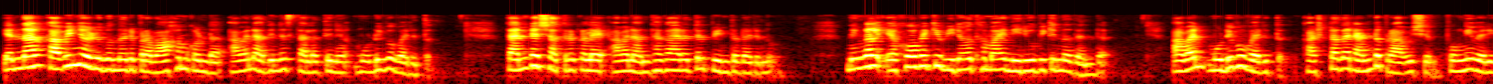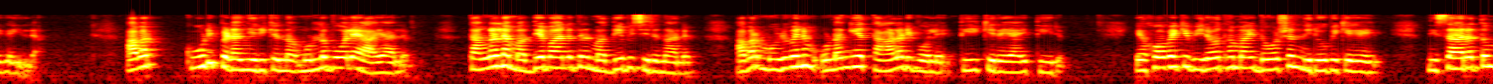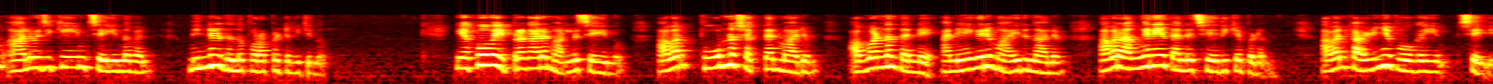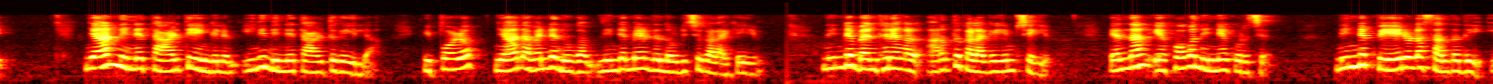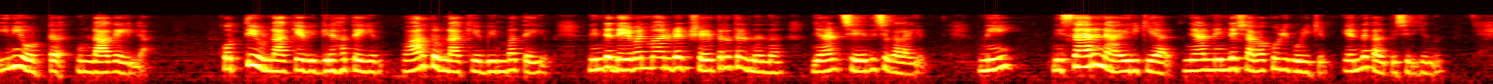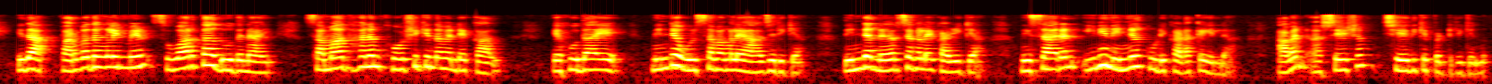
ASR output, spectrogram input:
എന്നാൽ കവിഞ്ഞൊഴുകുന്ന ഒരു പ്രവാഹം കൊണ്ട് അവൻ അതിന്റെ സ്ഥലത്തിന് മുടിവ് വരുത്തും. തന്റെ ശത്രുക്കളെ അവൻ അന്ധകാരത്തിൽ പിന്തുടരുന്നു. നിങ്ങൾ യഹോവയ്ക്ക് വിരോധമായി നിരൂപിക്കുന്നതെന്ത്? അവൻ മുടിവ് വരുത്ത് കഷ്ടത രണ്ട് പ്രാവശ്യം പൊങ്ങി വരികയില്ല. അവർ കൂടിപ്പിണഞ്ഞിരിക്കുന്ന മുള്ളുപോലെ ആയാലും തങ്ങളുടെ മദ്യപാനത്തിൽ മദ്യപിച്ചിരുന്നാലും അവർ മുഴുവനും ഉണങ്ങിയ താളടി പോലെ തീക്കിരയായി തീരും. യഹോവയ്ക്ക് വിരോധമായി ദോഷം നിരൂപിക്കുകയും നിസാരത്വം ആലോചിക്കുകയും ചെയ്യുന്നവൻ നിന്നിൽ നിന്ന് പുറപ്പെട്ടിരിക്കുന്നു. യഹോവ ഇപ്രകാരം അരളി ചെയ്യുന്നു അവർ പൂർണശക്തന്മാരും അവണ്ണം തന്നെ അനേകരുമായിരുന്നാലും അവർ അങ്ങനെ തന്നെ ഛേദിക്കപ്പെടും. അവൻ കഴിഞ്ഞു പോകുകയും ചെയ്യും. ഞാൻ നിന്നെ താഴ്ത്തിയെങ്കിലും ഇനി നിന്നെ താഴ്ത്തുകയില്ല. ഇപ്പോഴോ ഞാൻ അവന്റെ മുഖം നിന്റെ മേൽ നിന്ന് ഒടിച്ചു കളയുകയും നിന്റെ ബന്ധനങ്ങൾ അറുത്തു കളയുകയും ചെയ്യും. എന്നാൽ യഹോവ നിന്നെക്കുറിച്ച് നിന്റെ പേരുള്ള സന്തതി ഇനി ഒട്ട് ഉണ്ടാകയില്ല. കൊത്തിയുണ്ടാക്കിയ വിഗ്രഹത്തെയും വാർത്തുണ്ടാക്കിയ ബിംബത്തെയും നിന്റെ ദേവന്മാരുടെ ക്ഷേത്രത്തിൽ നിന്ന് ഞാൻ ഛേദിച്ചു കളയും നീ നിസാരനായിരിക്കിയാൽ ഞാൻ നിന്റെ ശവക്കുഴി കുഴിക്കും എന്ന് കൽപ്പിച്ചിരിക്കുന്നു. ഇതാ പർവതങ്ങളിന്മേൽ സുവാർത്താദൂതനായി സമാധാനം ഘോഷിക്കുന്നവന്റെ കാൽ. യഹൂദായെ നിന്റെ ഉത്സവങ്ങളെ ആചരിക്ക. നിന്റെ നേർച്ചകളെ കഴിക്ക. നിസാരൻ ഇനി നിന്നിൽ കൂടി കടക്കയില്ല. അവൻ അശേഷം ഛേദിക്കപ്പെട്ടിരിക്കുന്നു.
